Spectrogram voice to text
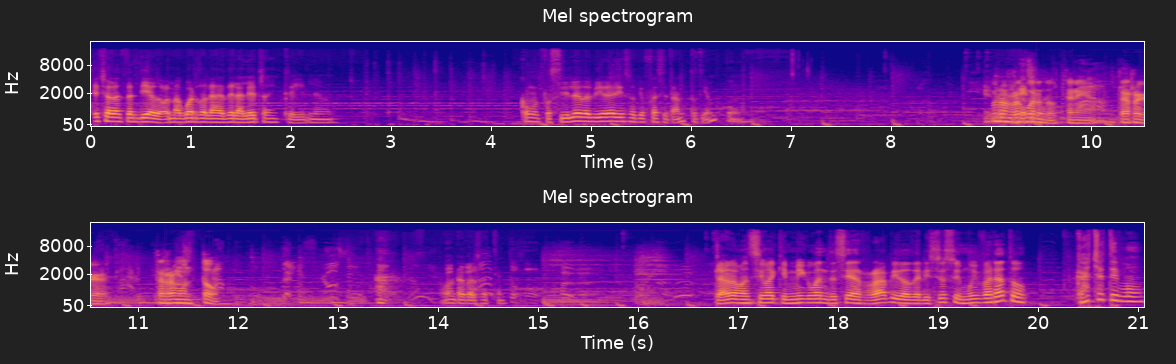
De hecho, hasta el día de hoy me acuerdo la, de la letra, increíble. ¿Cómo es posible de olvidar eso que fue hace tanto tiempo? Buenos Eso. recuerdos tenía. Te, re- te remontó. Un recuerdo de tiempo. Claro, encima que Mikuman decía rápido, delicioso y muy barato. Cáchate, po.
